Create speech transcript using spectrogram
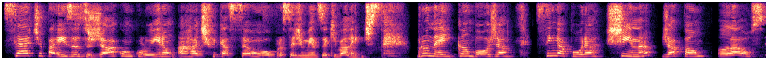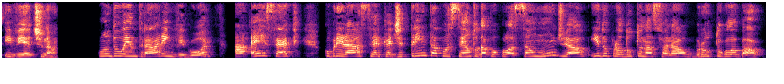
sete países já concluíram a ratificação ou procedimentos equivalentes: Brunei, Camboja, Singapura, China, Japão, Laos e Vietnã. Quando entrar em vigor, a RCEP cobrirá cerca de 30% da população mundial e do produto nacional bruto global.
